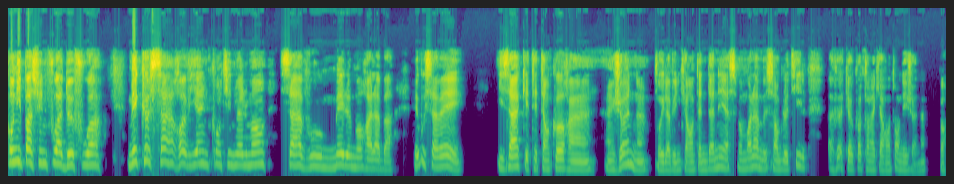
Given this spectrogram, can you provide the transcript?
qu'on y passe une fois, deux fois, mais que ça revienne continuellement, ça vous met le moral à bas. Et vous savez, Isaac était encore un, jeune, bon, il avait une quarantaine d'années à ce moment-là, me semble-t-il. Quand on a 40 ans, on est jeune. Hein.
